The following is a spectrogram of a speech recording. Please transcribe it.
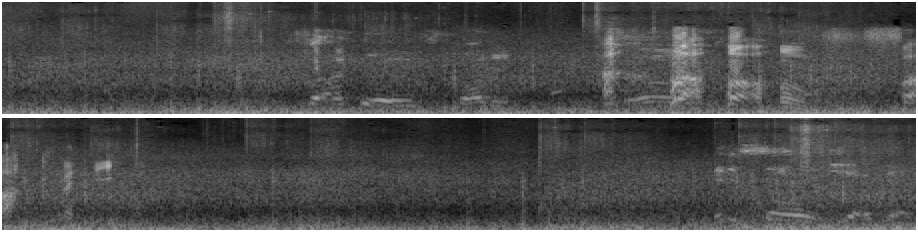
Oh, fuck, that was funny. Oh, fuck me. It's a solid shotgun.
